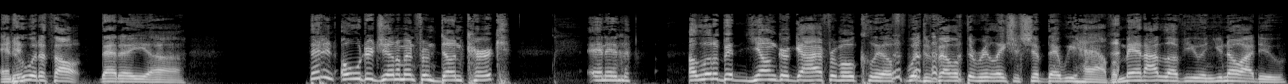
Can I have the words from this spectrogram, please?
And who would have thought that a, uh, that an older gentleman from Dunkirk and an a little bit younger guy from Oak Cliff would develop the relationship that we have. But man, I love you and you know I do.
